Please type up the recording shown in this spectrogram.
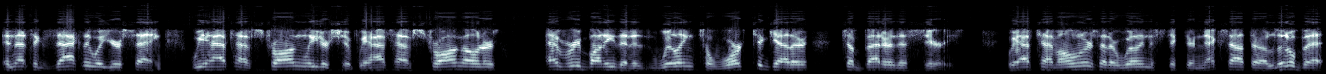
And that's exactly what you're saying. We have to have strong leadership. We have to have strong owners, everybody that is willing to work together to better this series. We have to have owners that are willing to stick their necks out there a little bit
